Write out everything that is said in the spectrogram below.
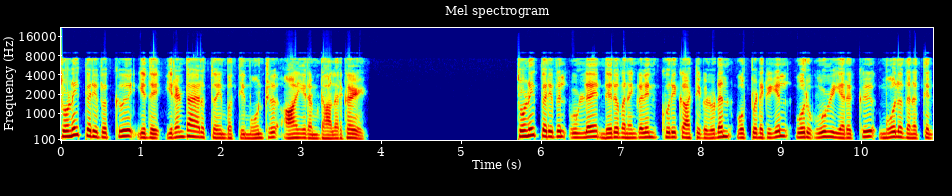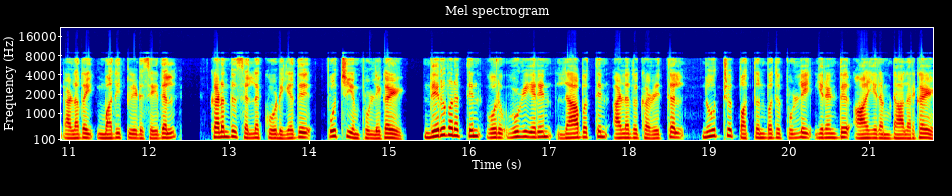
துணைப்பிரிவுக்கு இது இரண்டாயிரத்து ஐம்பத்தி மூன்று ஆயிரம் டாலர்கள். துணைப்பிரிவில் உள்ள நிறுவனங்களின் குறிகாட்டிகளுடன் ஒப்பிடுகையில் ஒரு ஊழியருக்கு மூலதனத்தின் அளவை மதிப்பீடு செய்தல் கடந்து செல்லக்கூடியது பூஜ்ஜியம் புள்ளிகள். நிறுவனத்தின் ஒரு ஊழியரின் லாபத்தின் அளவு கழித்தல் நூற்று பத்தொன்பது புள்ளி இரண்டு ஆயிரம் டாலர்கள்.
